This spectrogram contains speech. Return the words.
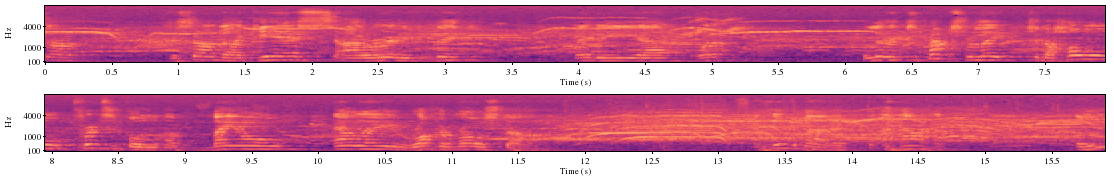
Song a song I guess I really think maybe uh, the lyrics perhaps relate to the whole principle of male LA rock and roll star. I think about it.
